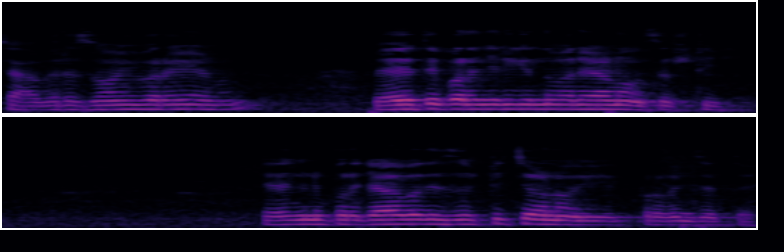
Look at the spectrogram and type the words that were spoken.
ശാബരസ്വാമി പറയാണ്. വേദത്തിൽ പറഞ്ഞിരിക്കുന്ന പോലെയാണോ സൃഷ്ടി? ഏതെങ്കിലും പ്രജാപതി സൃഷ്ടിച്ചാണോ ഈ പ്രപഞ്ചത്തെ?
